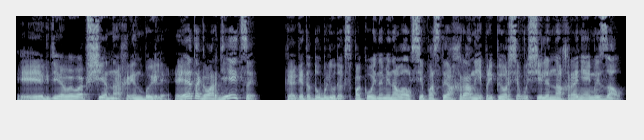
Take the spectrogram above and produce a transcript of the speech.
«И где вы вообще нахрен были? Это гвардейцы?» Как этот ублюдок спокойно миновал все посты охраны и приперся в усиленно охраняемый зал.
